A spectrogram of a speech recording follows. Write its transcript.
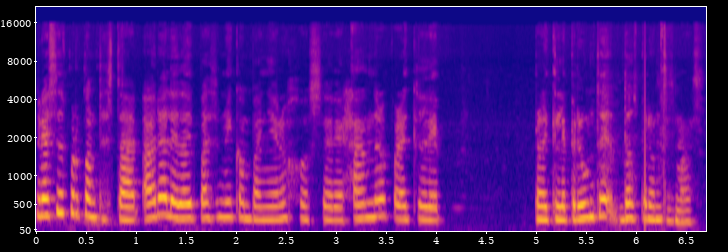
Gracias por contestar. Ahora le doy paso a mi compañero José Alejandro para que le para que le pregunte dos preguntas más.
